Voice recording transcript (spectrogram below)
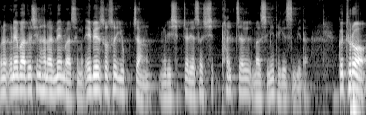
오늘 은혜 받으실 하나님의 말씀은 에베소서 6장 우리 10절에서 18절 말씀이 되겠습니다. 끝으로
